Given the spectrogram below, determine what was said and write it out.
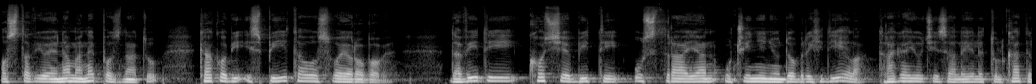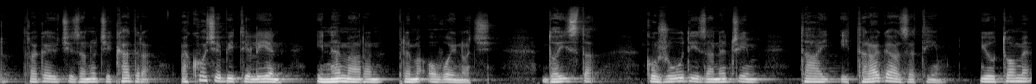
ostavio je nama nepoznatu kako bi ispitao svoje robove, da vidi ko će biti ustrajan u činjenju dobrih dijela, tragajući za lejletul kadr, tragajući za noći kadra, a ko će biti lijen i nemaran prema ovoj noći. Doista, ko žudi za nečim, taj i traga za tim i u tome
